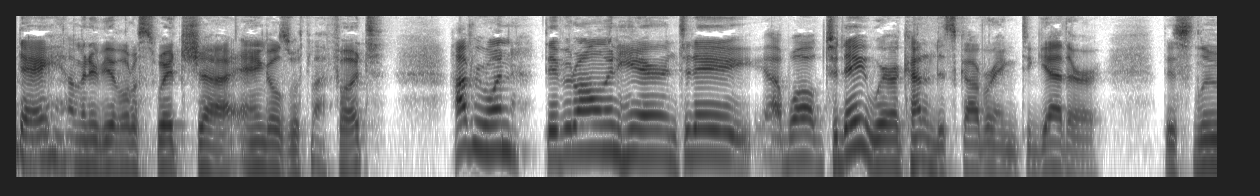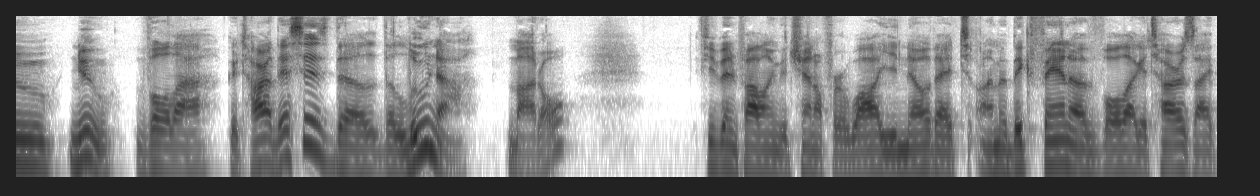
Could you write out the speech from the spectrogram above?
day, I'm going to be able to switch uh, angles with my foot. Hi everyone, David Wallimann here, and today, uh, well, today we're kind of discovering together this new, new Vola guitar. This is the, the Luna model. If you've been following the channel for a while, you know that I'm a big fan of Vola guitars. I've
